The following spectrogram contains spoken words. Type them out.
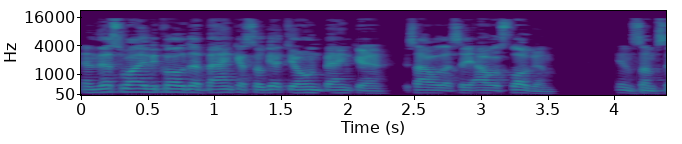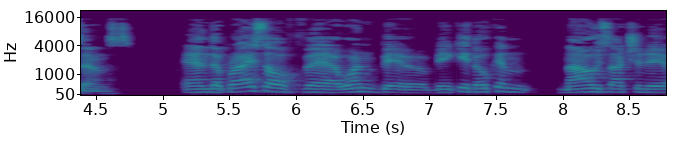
and that's why we call it a banker. So get your own banker is our let's say our slogan in some sense. And the price of uh, one BNK token now is actually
